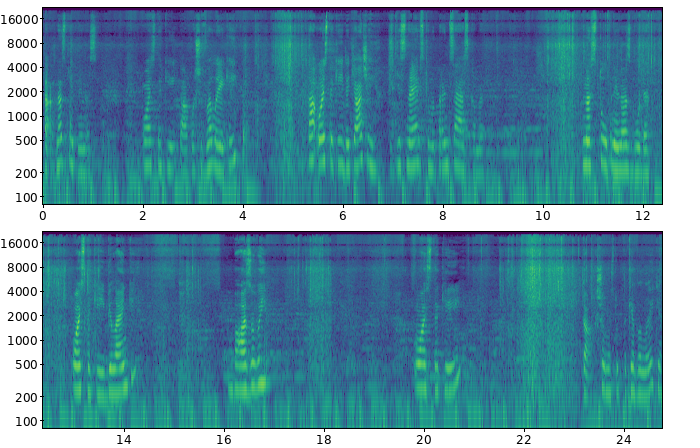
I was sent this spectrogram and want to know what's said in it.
Так, наступний у нас ось такий також великий. Та ось такий дитячий з діснеївськими принцесками. Наступний у нас буде ось такий біленький, базовий. Ось такий. Так, що у нас тут таке велике?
